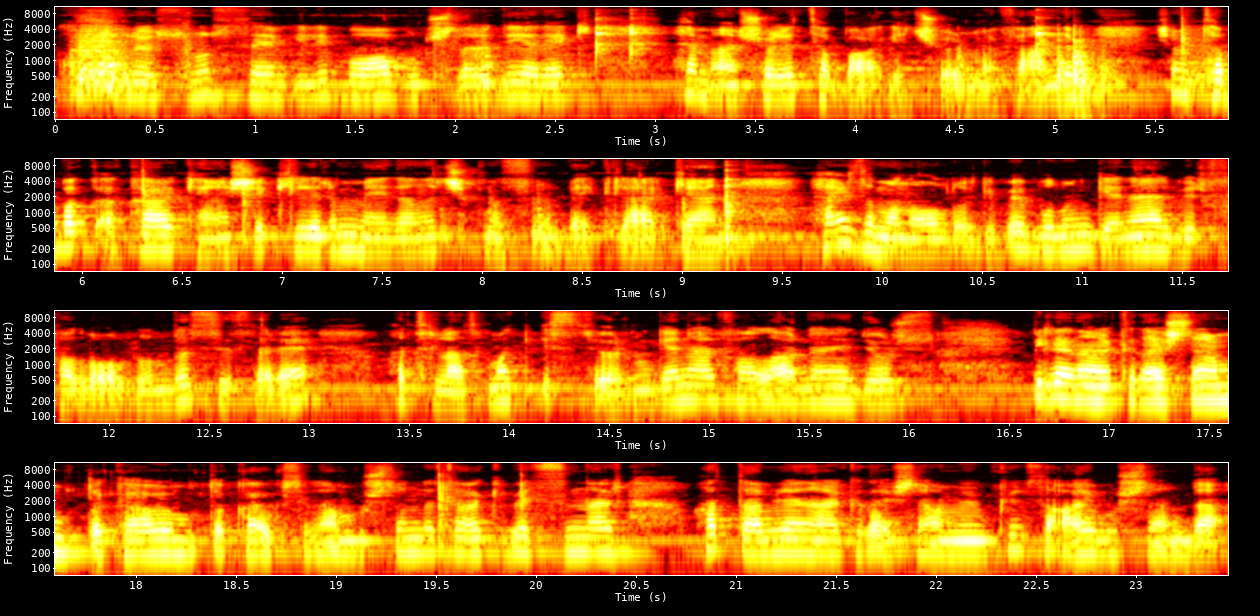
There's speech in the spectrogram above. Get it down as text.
kurtuluyorsunuz sevgili boğa burçları diyerek hemen şöyle tabağa geçiyorum efendim. Şimdi tabak akarken, şekillerin meydana çıkmasını beklerken her zaman olduğu gibi bunun genel bir fal olduğunu da sizlere hatırlatmak istiyorum. Genel fallarda ne diyoruz? Bilen arkadaşlar mutlaka ve mutlaka yükselen burçlarını da takip etsinler. Hatta bilen arkadaşlar mümkünse ay burçlarını da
